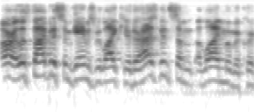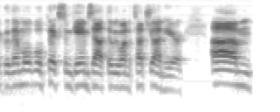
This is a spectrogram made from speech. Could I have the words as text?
All right, let's dive into some games we like here. There has been some line movement quickly. Then we'll, we'll pick some games out that we want to touch on here. Um,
